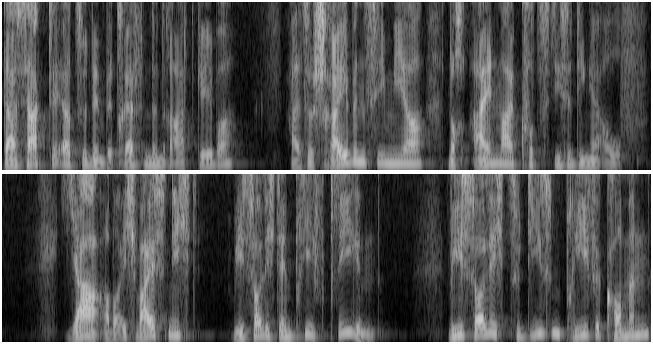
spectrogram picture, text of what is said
Da sagte er zu dem betreffenden Ratgeber, also schreiben Sie mir noch einmal kurz diese Dinge auf. Ja, aber ich weiß nicht, wie soll ich den Brief kriegen? Wie soll ich zu diesem Briefe kommen,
